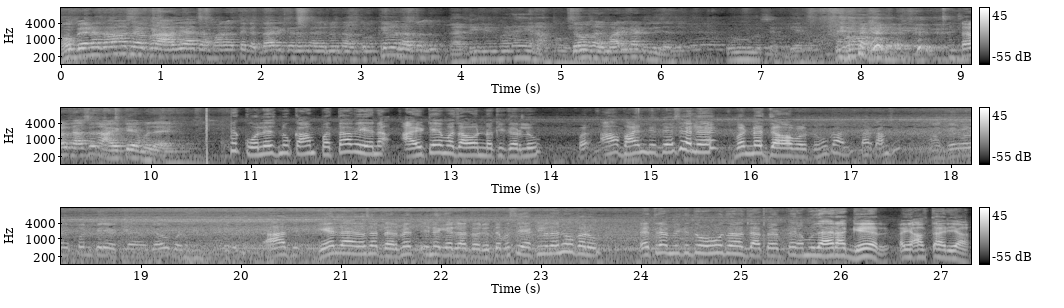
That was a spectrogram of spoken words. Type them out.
હું બેના જવા છે પણ આજે આ તમારા હાથે ગદ્દારી કરે સાહેબ નતો આવતો કેમ નતો આવતો તું ગાડી લઈને ભરાય ને કેવું સાહેબ મારી કાઢી લીધા છે ચાલો થશે ને આઈટીઆઈ માં જાય. કોલેજનું કામ પતાવી અને આઈટીઆઈ માં જવાનું નક્કી કરેલું. પણ આ ભાઈ લીધે છે ને બંને જ જવા મળતું. હું કાલ તાર કામ છે? હા ઘરવાળાએ ફોન કર્યો એટલે જવું પડે આ ઘેર જાય રહ્યો છે ધર્મેશ એને ઘેર જતો રહ્યો. તે પછી એકલું તો શું કરું? એટલે મેં કીધું હું તો જતો એમ તો હું ઘેર અહીં આવતા રહ્યા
